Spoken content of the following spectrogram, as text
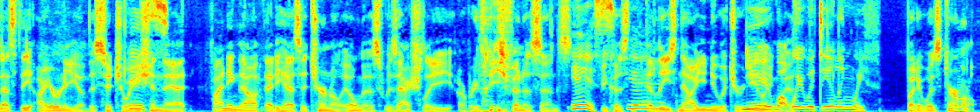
that's the irony of the situation Yes. that finding out that he has a terminal illness was actually a relief in a sense. Yes, Because yeah. at least now you knew what you were knew dealing what with. we were dealing with. but it was terminal.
